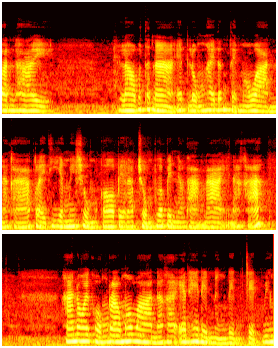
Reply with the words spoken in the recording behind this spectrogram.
บาลไทยลาวพัฒนาแอดลงให้ตั้งแต่เมื่อวานนะคะ ใครที่ยังไม่ชมก็ไปรับชมเพื่อเป็นแนวทางได้นะคะ ฮานอยของเราเมื่อวานนะคะแอดให้เด่นหนึ่งเด่นเจ็ดวิ่ง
